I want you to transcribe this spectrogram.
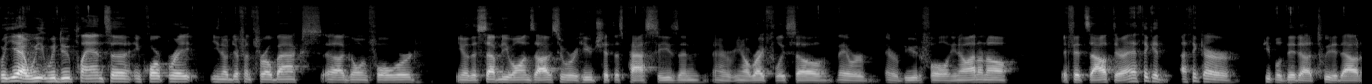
but yeah, we, we do plan to incorporate you know different throwbacks uh, going forward. You know, the '71s obviously were a huge hit this past season. uh, You know, rightfully so. They were they were beautiful. You know, I don't know if it's out there. I think it. I think our people did uh, tweet it out.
